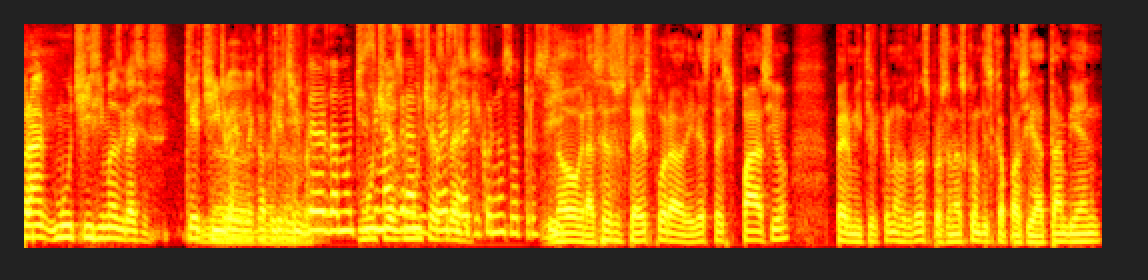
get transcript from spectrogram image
Frank, muchísimas gracias. Qué chimba. Increíble Qué chimba. De verdad, muchísimas Muchas, gracias muchas por estar aquí con nosotros. Sí. No, gracias a ustedes por abrir este espacio, permitir que nosotros las personas con discapacidad también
